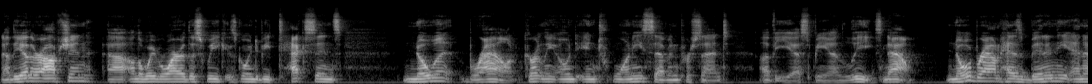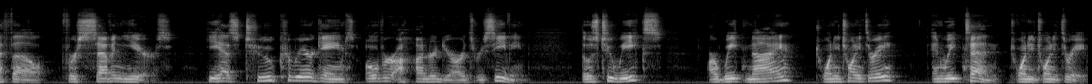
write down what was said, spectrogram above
Now, the other option uh, on the waiver wire this week is going to be Texans Noah Brown, currently owned in 27% of ESPN leagues. Now, Noah Brown has been in the NFL for seven years. He has two career games over 100 yards receiving. Those two weeks are week 9, 2023, and week 10, 2023.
